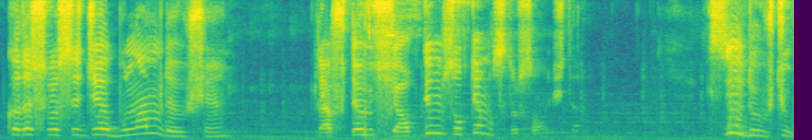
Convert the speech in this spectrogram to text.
Arkadaşlar sizce bununla mı dövüşen? Şu dövüş yaptı mı soktu mıdır sonuçta? İkisi de dövüşüyor.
